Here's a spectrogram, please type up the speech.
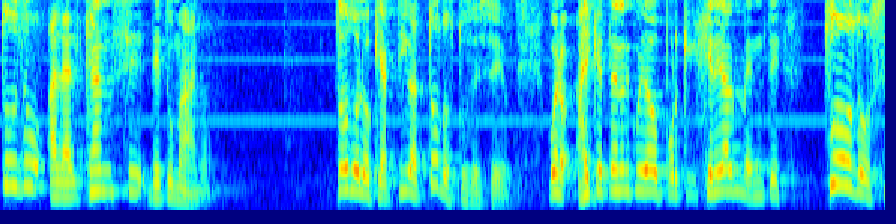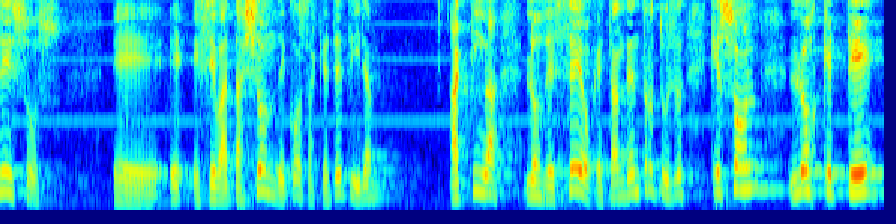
todo al alcance de tu mano. Todo lo que activa todos tus deseos. Bueno, hay que tener cuidado porque generalmente todos esos, eh, e, ese batallón de cosas que te tiran, activa los deseos que están dentro tuyo, que son los que te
